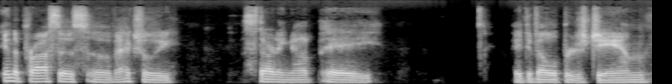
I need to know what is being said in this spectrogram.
in the process of actually starting up a a developers jam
